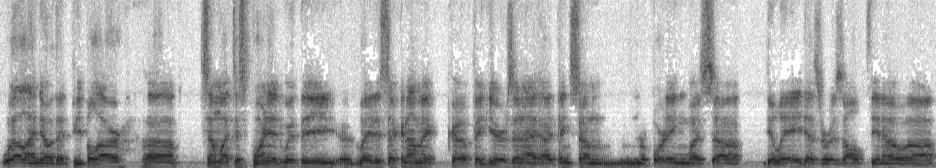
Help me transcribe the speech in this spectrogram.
Well, I know that people are uh, somewhat disappointed with the uh, latest economic uh, figures, and I, I, think some reporting was uh, delayed as a result. You know, uh,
